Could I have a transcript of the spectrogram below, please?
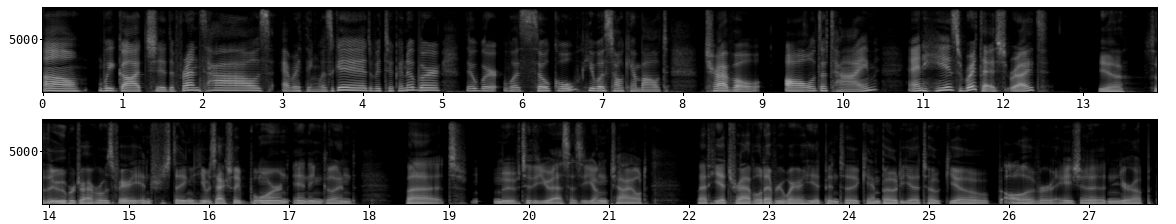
Um, we got to the friend's house. Everything was good. We took an Uber. The Uber was so cool. He was talking about travel all the time, and he's British, right? Yeah. So the Uber driver was very interesting. He was actually born in England, but moved to the US as a young child. But he had traveled everywhere. He had been to Cambodia, Tokyo, all over Asia and Europe.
